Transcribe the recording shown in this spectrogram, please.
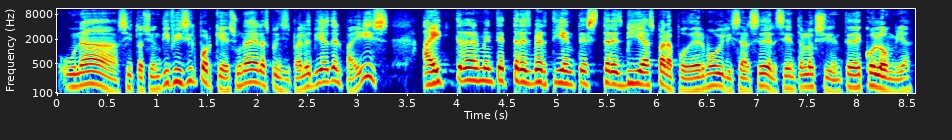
una situación difícil porque es una de las principales vías del país. Hay realmente tres vertientes, tres vías para poder movilizarse del centro al occidente de Colombia.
